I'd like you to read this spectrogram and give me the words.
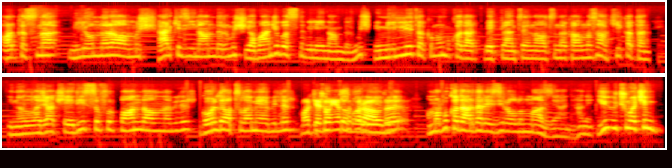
arkasına milyonları almış, herkesi inandırmış, yabancı basını bile inandırmış. Bir milli takımın bu kadar beklentilerin altında kalması hakikaten inanılacak şey değil. Sıfır puan da alınabilir. Gol de atılamayabilir. Makedonya sıfır aldı. Ama bu kadar da rezil olunmaz yani. Hani 3 maçın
